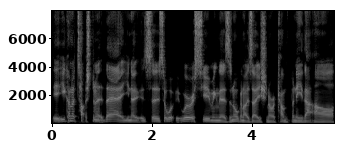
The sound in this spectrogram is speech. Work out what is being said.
you kind of touched on it there. You know, so so we're assuming there's an organisation or a company that are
